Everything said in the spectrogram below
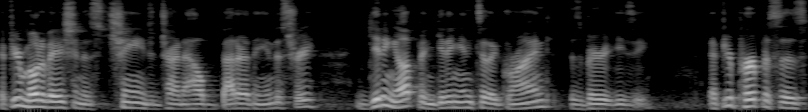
If your motivation is change and trying to help better the industry, getting up and getting into the grind is very easy. If your purpose is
